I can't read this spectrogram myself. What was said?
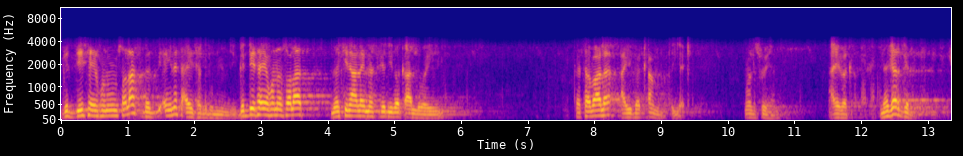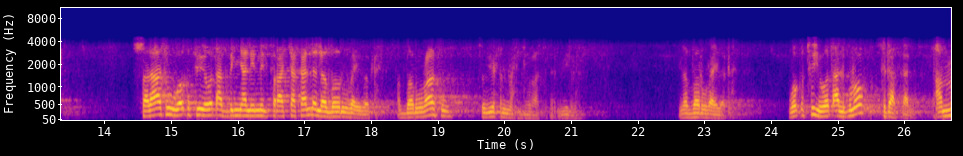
ግዴታ የሆነውን ሶላት በዚህ አይነት አይሰግዱም እንጂ። ግዴታ የሆነ ሶላት መኪና ላይ መስገድ ይበቃል ወይ ከተባለ አይበቃም ጥያቄ። መልሱ ይሄ አይበቃም። ነገር ግን ሰላቱ ወቅቱ ይወጣብኛል የሚል ፍራቻ ካለ ለበሩራ ይበቃል አበሩራቱ ቱቢሑ ልመሕጁራት የሚል ለበሩራ ይበቃል ወቅቱ ይወጣል ብሎ ስጋት ካለ አማ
